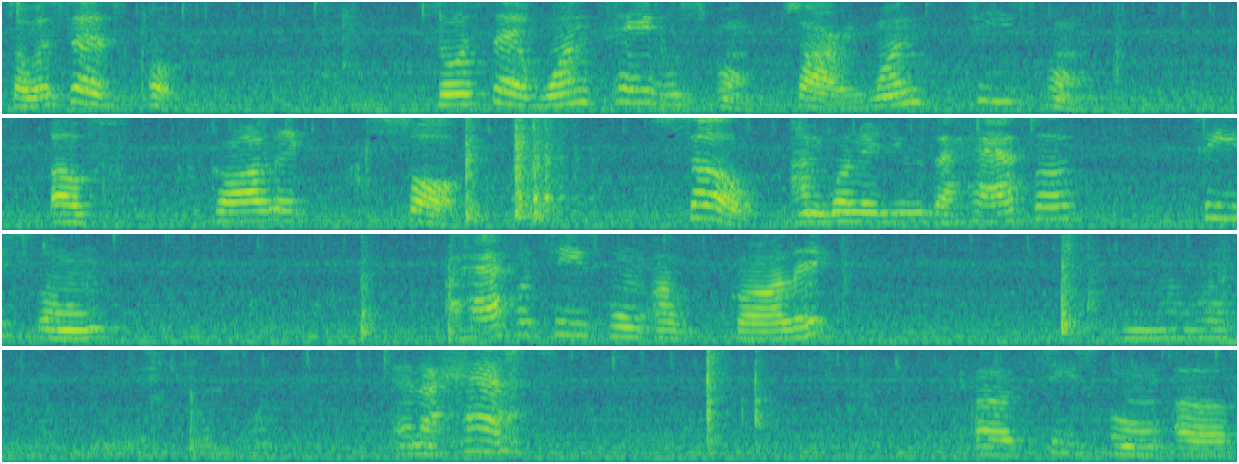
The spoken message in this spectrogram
So it says, oh, so it said one tablespoon, sorry, one teaspoon of garlic salt. So I'm going to use a half a teaspoon, a half a teaspoon of garlic. You know what? And a half a teaspoon of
